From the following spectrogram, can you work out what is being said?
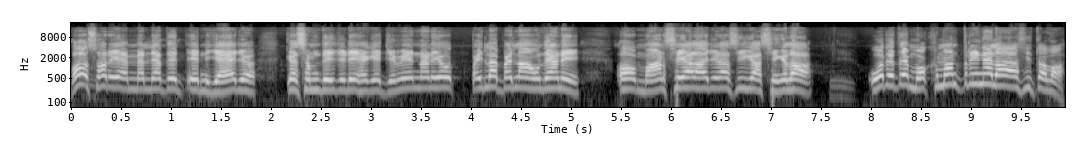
ਬਹੁਤ ਸਾਰੇ ਐਮਐਲਏ ਤੇ ਤੇ ਨਜਾਇਜ਼ ਕਿਸਮ ਦੇ ਜਿਹੜੇ ਹੈਗੇ, ਜਿਵੇਂ ਇਹਨਾਂ ਨੇ ਉਹ ਪਹਿਲਾਂ ਪਹਿਲਾਂ ਆਉਂਦਿਆਂ ਨੇ, ਉਹ ਮਾਨਸੇ ਵਾਲਾ ਜਿਹੜਾ ਸੀਗਾ, ਸਿੰਗਲਾ ਉਹਦੇ ਤੇ ਮੁੱਖ ਮੰਤਰੀ ਨੇ ਲਾਇਆ ਸੀ ਤਵਾ।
